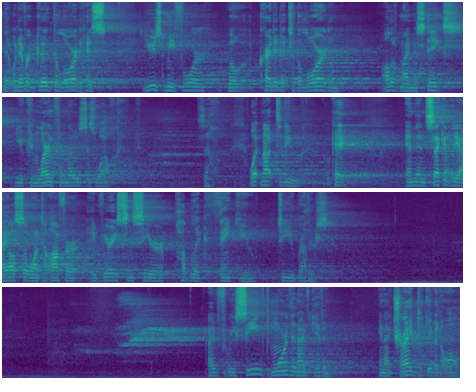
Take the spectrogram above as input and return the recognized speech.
that whatever good the Lord has used me for will credit it to the Lord and all of my mistakes, you can learn from those as well. So, what not to do. Okay. And then, secondly, I also want to offer a very sincere public thank you to you, brothers. I've received more than I've given, and I tried to give it all.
